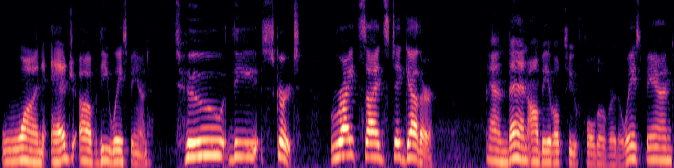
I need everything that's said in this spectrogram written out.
one edge of the waistband to the skirt, right sides together. And then I'll be able to fold over the waistband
